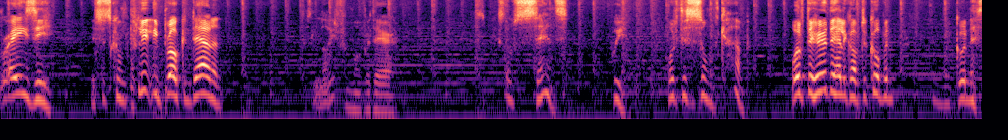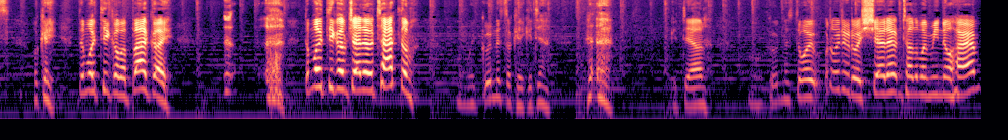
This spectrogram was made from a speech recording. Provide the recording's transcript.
crazy. It's just completely broken down and there's light from over there. This makes no sense. Wait, what if this is someone's camp? What if they heard the helicopter coming? Oh my goodness. Okay, they might think I'm a bad guy. They might think I'm trying to attack them. Oh my goodness. Okay, get down. get down. Oh goodness. Do I what do I do? Do I shout out and tell them I mean no harm?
